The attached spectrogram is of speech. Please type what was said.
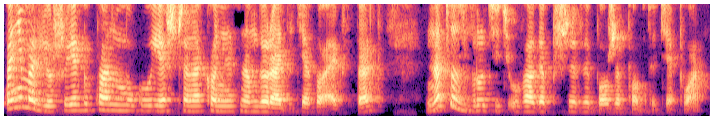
Panie Mariuszu, jakby Pan mógł jeszcze na koniec nam doradzić jako ekspert, na co zwrócić uwagę przy wyborze pompy ciepła?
